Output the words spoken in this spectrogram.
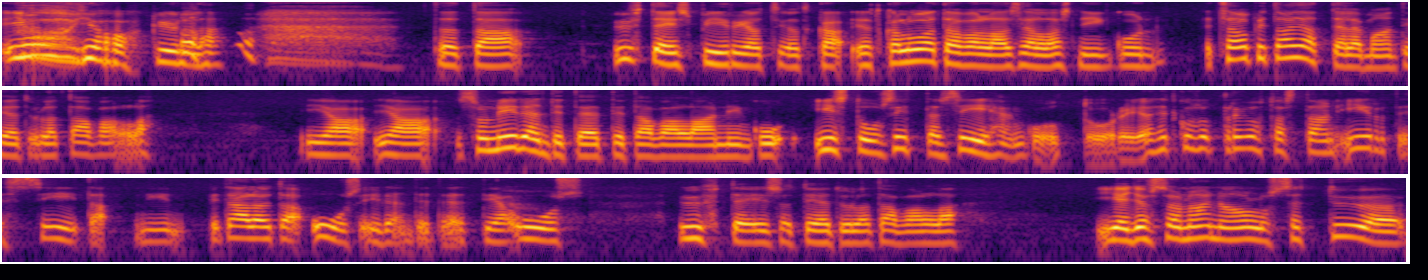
Joo, joo, kyllä. tota, yhteispiiriot, jotka, jotka luo tavallaan sellaista, niin kuin, että sä opit ajattelemaan tietyllä tavalla. Ja, ja sun identiteetti tavallaan niin kuin istuu sitten siihen kulttuuriin. Ja sitten kun sut riuhtastaan irti siitä, niin pitää löytää uusi identiteetti ja uusi yhteisö tietyllä tavalla. Ja jos se on aina ollut se työ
